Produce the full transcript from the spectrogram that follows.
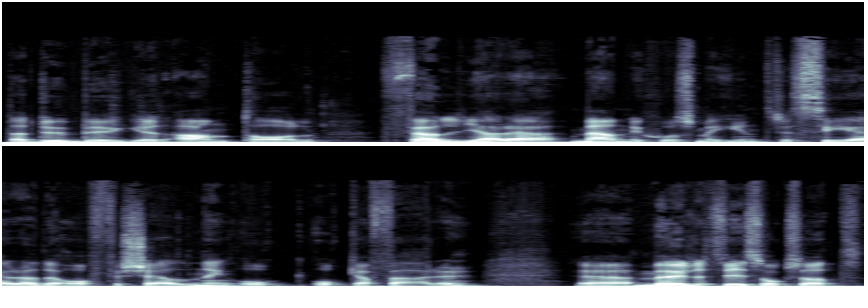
Där du bygger ett antal följare, människor som är intresserade av försäljning och, och affärer. Eh, möjligtvis också att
